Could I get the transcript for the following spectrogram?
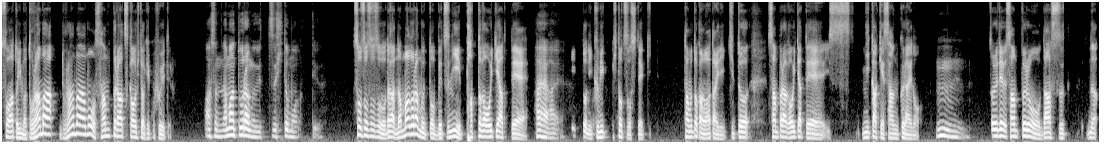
そう、あと今ドラマ、ドラマーもサンプラー使う人は結構増えてる。あその生ドラム打つ人もっていうそうそうそうそう、だから生ドラムと別にパッドが置いてあって、はいはいはいヒットに組み一つとして、きタムとかのあたりにきっとサンプラーが置いてあって、2×3 くらいの。うんそれでサンプル音を出す、な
